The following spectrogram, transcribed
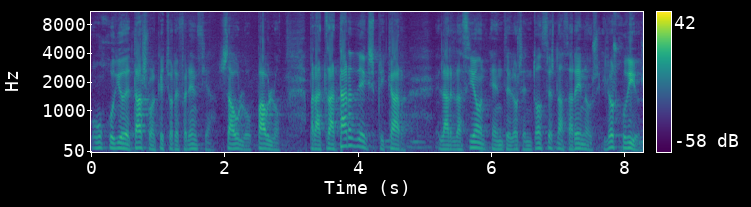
un judío de Tarso al que he hecho referencia, Saulo, Pablo, para tratar de explicar la relación entre los entonces nazarenos y los judíos,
